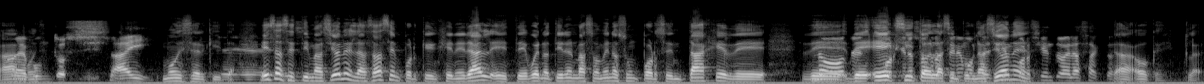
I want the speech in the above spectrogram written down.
ah, puntos ahí. Muy cerquita. Eh, Esas estimaciones las hacen porque en general, este, bueno, tienen más o menos un porcentaje de, de, éxito en las impugnaciones. El 100% de las actas. Ah, ok, claro.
